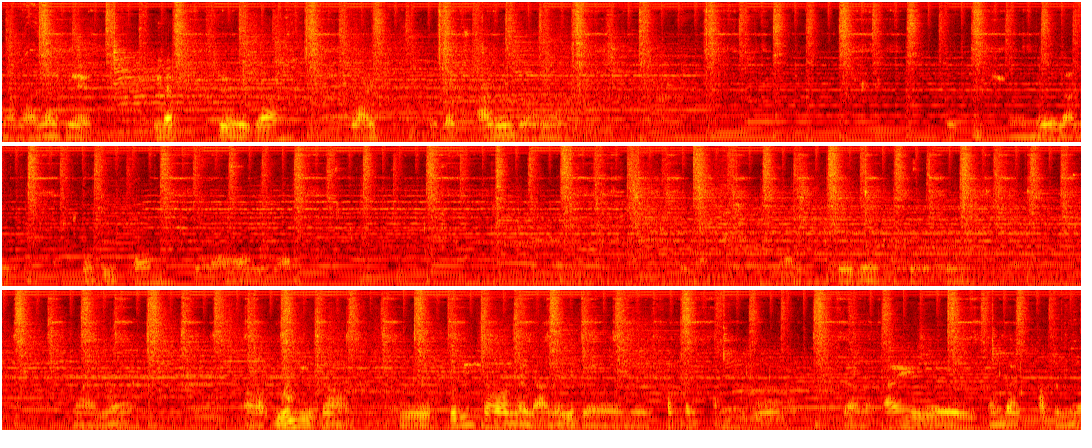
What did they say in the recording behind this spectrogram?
나 만약에 레프트가 와이트보다 작은 경우 포지션을 나눕니다. 포지션, 그 다음 와이트를 하게 되고 그 다음에 어, 여기서 그 포지션을 나누게 되는 첫 번째 항이고 그 다음에 i를 전달 받으면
